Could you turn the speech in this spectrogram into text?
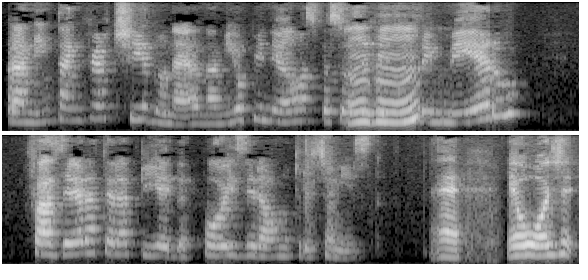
pra mim tá invertido, né? Na minha opinião, as pessoas Uhum. deveriam primeiro fazer a terapia e depois ir ao nutricionista. Eu hoje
